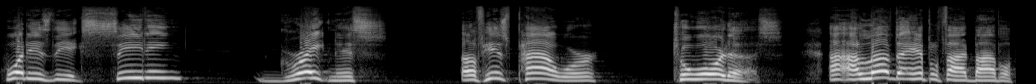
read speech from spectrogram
what is the exceeding greatness of his power toward us. I, I love the Amplified Bible.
